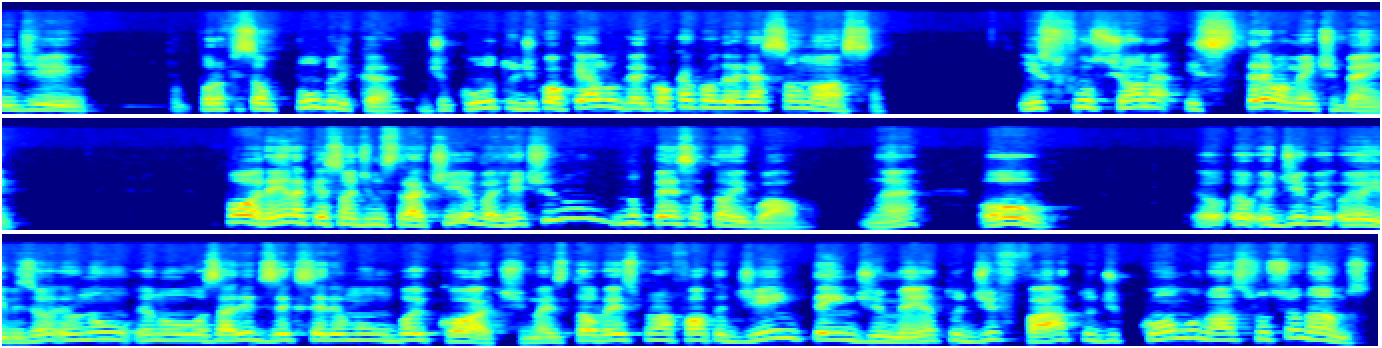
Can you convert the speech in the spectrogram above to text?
e de profissão pública de culto de qualquer lugar, em qualquer congregação nossa. Isso funciona extremamente bem. Porém, na questão administrativa, a gente não, não pensa tão igual, né? Ou, eu, eu, eu digo, eu, Ives, eu, eu, não, eu não ousaria dizer que seria um boicote, mas talvez por uma falta de entendimento, de fato, de como nós funcionamos.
